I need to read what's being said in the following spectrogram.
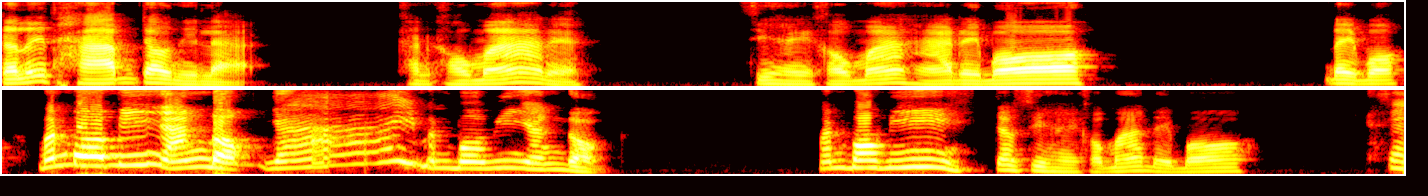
ก็เลยถามเจ้านี่แหละคันเขามาเนี่ยสิให้เขามาหาได้บ่ได้บ่มันบ่มีหยังดอกยายมันบ่มีหยังดอก มันบ่มีเจ้าสิให้เขามาได้บ่ใส่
